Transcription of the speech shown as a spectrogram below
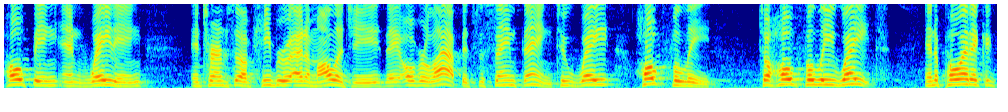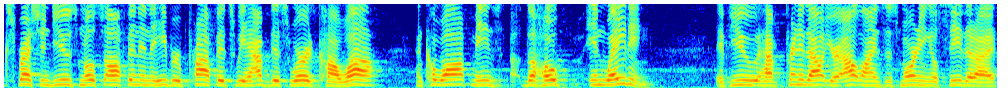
hoping and waiting in terms of Hebrew etymology, they overlap. It's the same thing to wait hopefully, to hopefully wait. In a poetic expression used most often in the Hebrew prophets, we have this word kawa, and kawa means the hope in waiting. If you have printed out your outlines this morning, you'll see that I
